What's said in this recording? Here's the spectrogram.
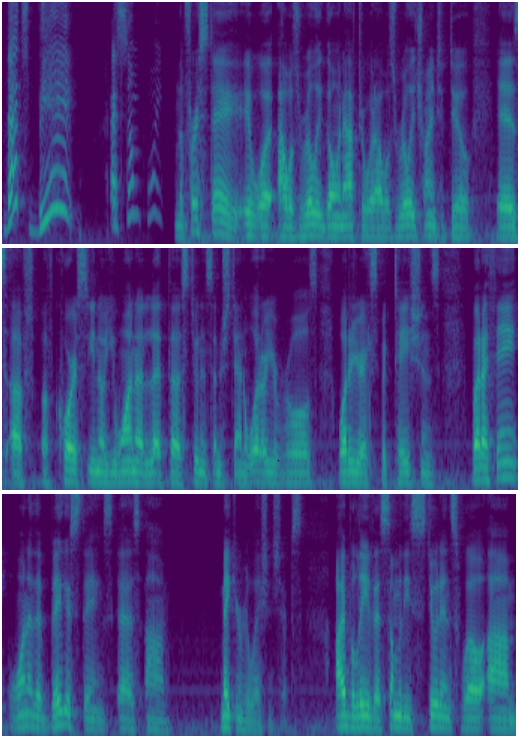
That's big. At some point. On the first day, it was, I was really going after what I was really trying to do is, of, of course, you know, you want to let the students understand what are your rules, what are your expectations. But I think one of the biggest things is um, making relationships. I believe that some of these students will, um,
